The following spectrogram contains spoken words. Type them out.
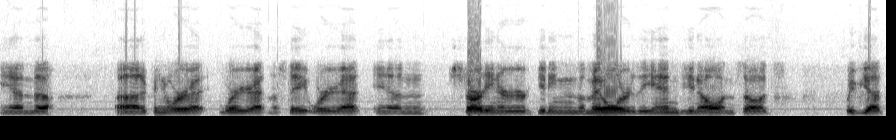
and uh, uh, depending where at, where you're at in the state, where you're at in starting or getting the middle or the end, you know, and so it's we've got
